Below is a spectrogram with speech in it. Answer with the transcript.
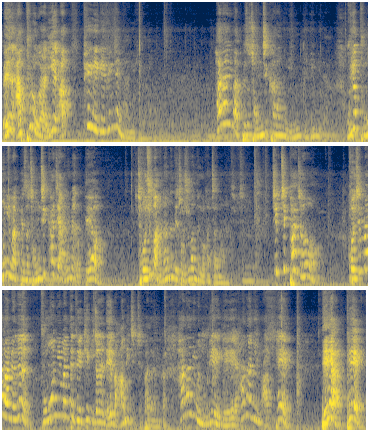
맨 앞으로 가라. 이 앞에 얘기를 굉장히 많이 해요. 하나님 앞에서 정직하라는 얘기입니다. 우리가 부모님 앞에서 정직하지 않으면 어때요? 저주가 안 왔는데 저주받는 것 같잖아. 찝찝하죠. 거짓말하면은 부모님한테 들키기 전에 내 마음이 찝찝하다니까. 하나님은 우리에게 하나님 앞에 내 앞에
